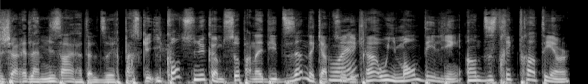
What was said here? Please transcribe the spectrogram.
j'aurais de la misère à te le dire. Parce qu'il continue comme ça pendant des dizaines de captures d'écran où il montre des liens en District 31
